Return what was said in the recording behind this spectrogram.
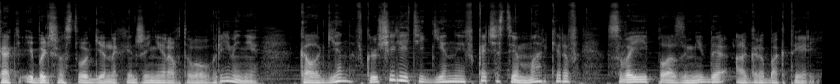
Как и большинство генных инженеров того времени, Calgen включили эти гены в качестве маркеров своей плазмиды агробактерий,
